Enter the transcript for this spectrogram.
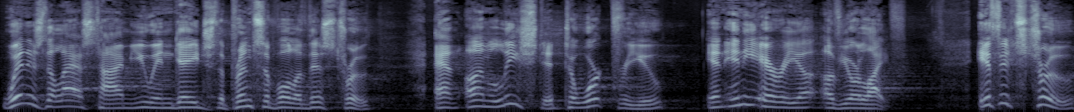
When is the last time you engaged the principle of this truth and unleashed it to work for you in any area of your life? If it's true,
